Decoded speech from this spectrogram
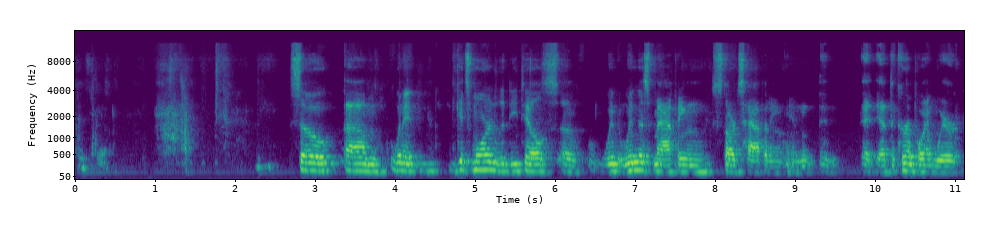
Thank you. So um, when it gets more into the details of when, when this mapping starts happening and, and at, at the current point, we're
